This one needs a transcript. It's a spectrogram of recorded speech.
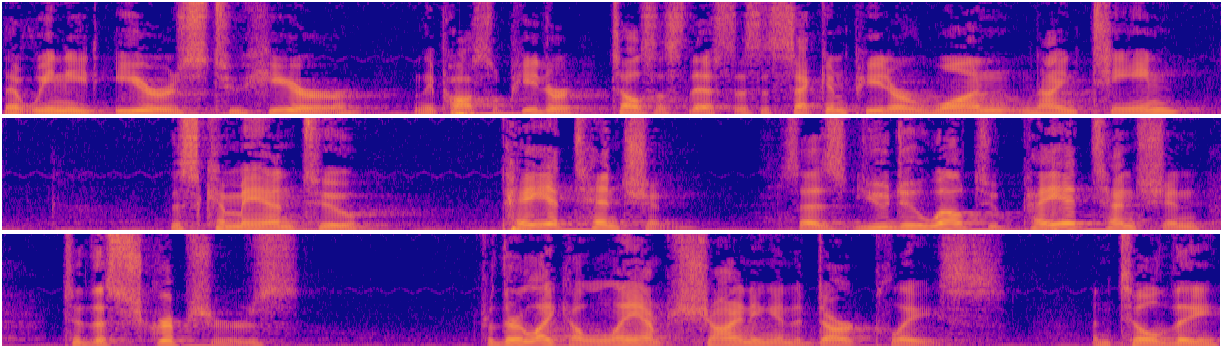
that we need ears to hear. And the Apostle Peter tells us this. This is 2 Peter 1 19. This command to pay attention says, You do well to pay attention to the scriptures, for they're like a lamp shining in a dark place until the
